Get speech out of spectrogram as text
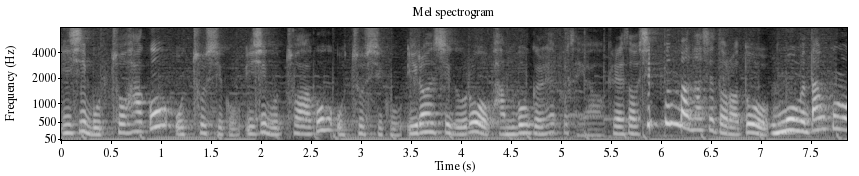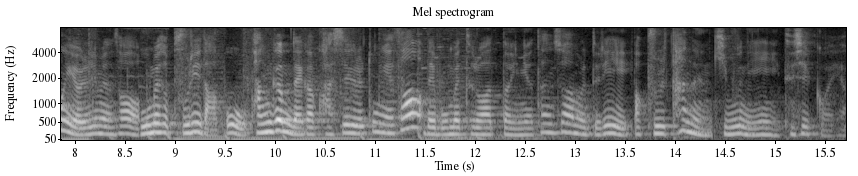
25초 하고 5초 쉬고 25초 하고 5초 쉬고 이런 식으로 반복을 해보세요. 그래서 10분만 하시더라도 온몸은 땅구멍이 열리면서 몸에서 불이 나고 방금 내가 과식을 통해서 내 몸에 들어왔던 잉여 탄수화물들이 막 불타는 기분이 드실 거예요.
